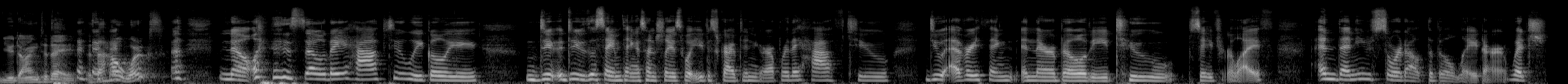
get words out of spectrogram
you dying today. Is that how it works? no. so they have to legally do do the same thing essentially as what you described in Europe, where they have to do everything in their ability to save your life. And then you sort out the bill later, which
